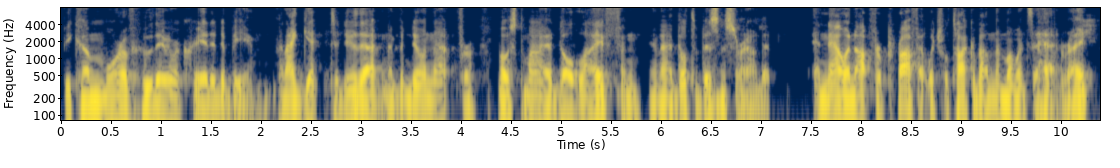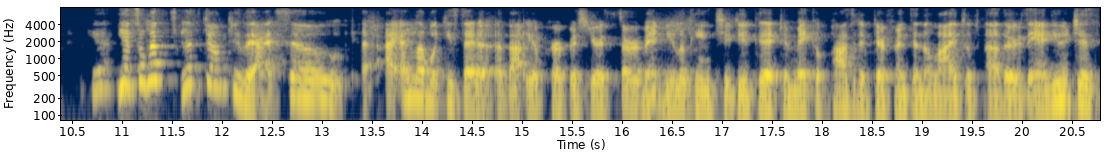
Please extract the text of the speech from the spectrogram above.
become more of who they were created to be. And I get to do that. And I've been doing that for most of my adult life. And, and I built a business around it. And now a not for profit, which we'll talk about in the moments ahead, right? Yeah, yeah. So let's let's jump to that. So I, I, love what you said about your purpose. You're a servant. You're looking to do good, to make a positive difference in the lives of others, and you just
